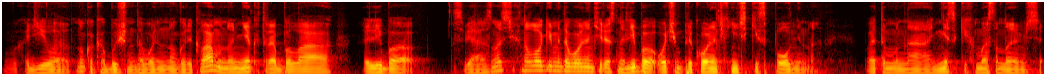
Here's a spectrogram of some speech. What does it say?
выходило, ну, как обычно, довольно много рекламы, но некоторая была либо связана с технологиями довольно интересно, либо очень прикольно технически исполнена – Поэтому на нескольких мы остановимся.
